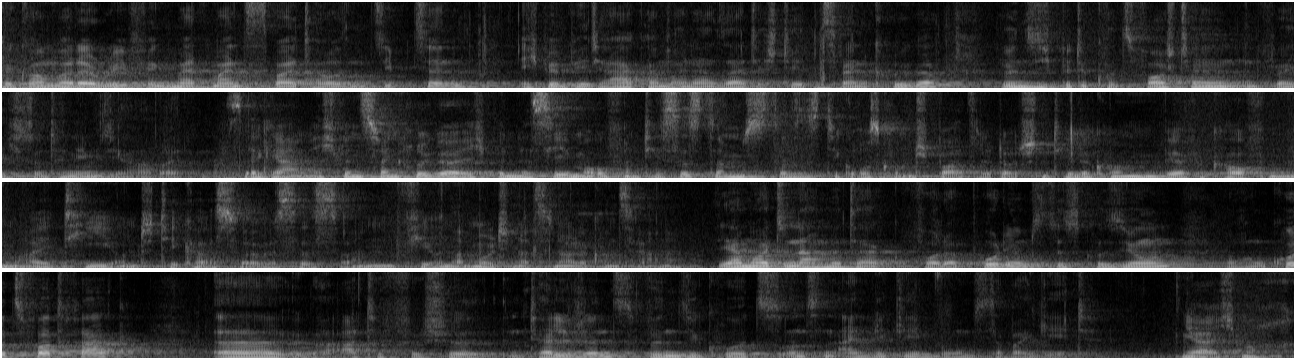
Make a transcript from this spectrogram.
willkommen bei der Rethink Mad Minds 2017. Ich bin Peter Hack, an meiner Seite steht Sven Krüger. Würden Sie sich bitte kurz vorstellen, in welches Unternehmen Sie arbeiten? Sehr gerne. Ich bin Sven Krüger, ich bin der CMO von T-Systems. Das ist die Großkundensparte der Deutschen Telekom. Wir verkaufen IT- und TK-Services an 400 multinationale Konzerne. Sie haben heute Nachmittag vor der Podiumsdiskussion noch einen Kurzvortrag äh, über Artificial Intelligence. Würden Sie kurz uns einen Einblick geben, worum es dabei geht? Ja, ich mache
